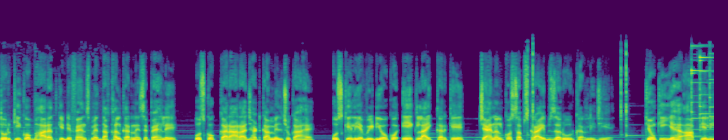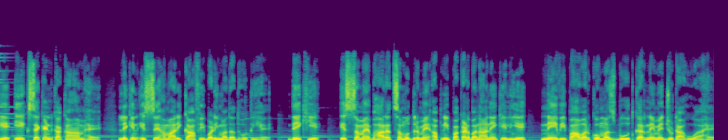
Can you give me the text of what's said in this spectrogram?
तुर्की को भारत की डिफेंस में दखल करने से पहले, उसको करारा झटका मिल चुका है। उसके लिए वीडियो को एक लाइक करके चैनल को सब्सक्राइब ज़रूर कर लीजिए। क्योंकि यह आपके लिए एक सेकंड का काम है, लेकिन इससे हमारी काफ़ी बड़ी मदद होती है। देखिए इस समय भारत समुद्र में अपनी पकड़ बनाने के लिए नेवी पावर को मज़बूत करने में जुटा हुआ है,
